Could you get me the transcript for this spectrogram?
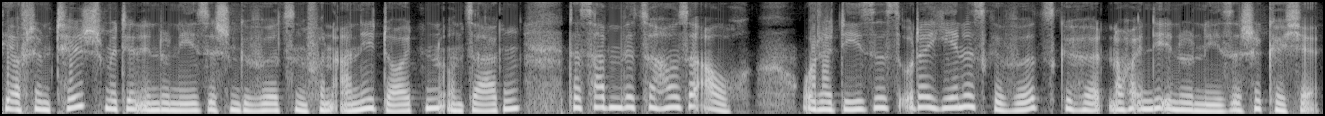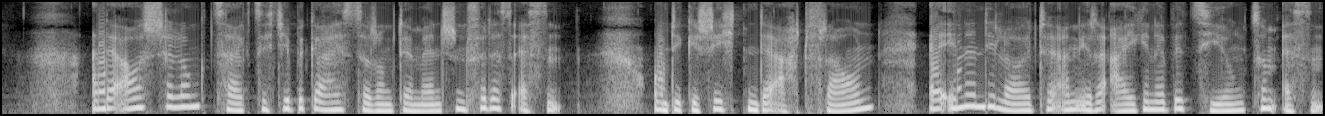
die auf dem Tisch mit den indonesischen Gewürzen von Anni deuten und sagen, das haben wir zu Hause auch, oder dieses oder jenes Gewürz gehört noch in die indonesische Küche. An der Ausstellung zeigt sich die Begeisterung der Menschen für das Essen. Und die Geschichten der acht Frauen erinnern die Leute an ihre eigene Beziehung zum Essen.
